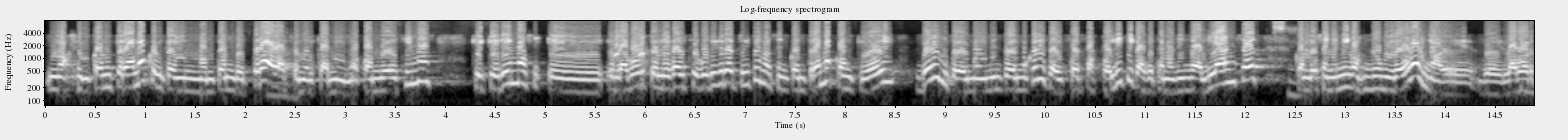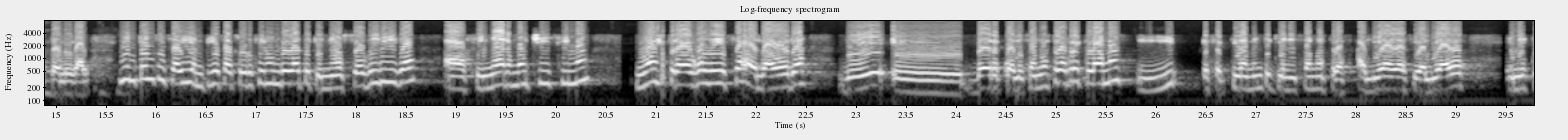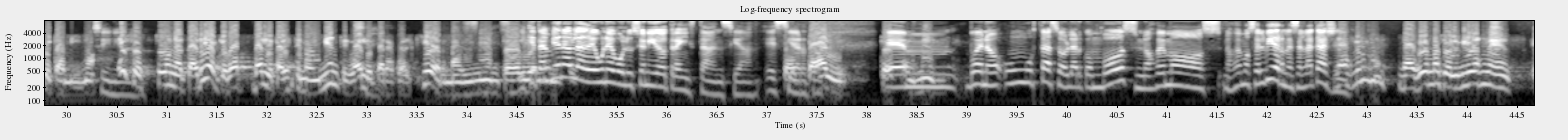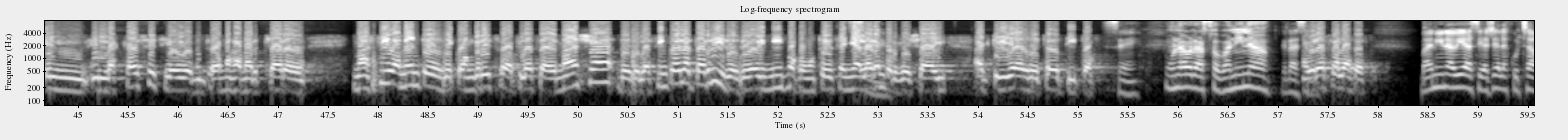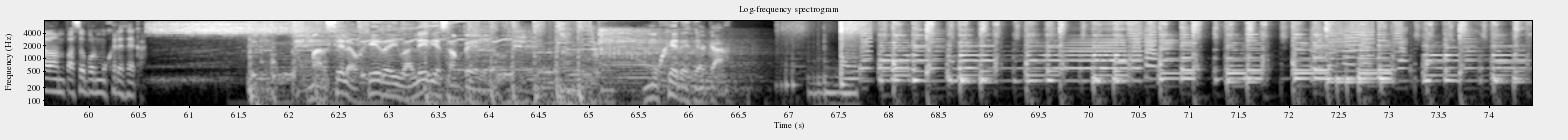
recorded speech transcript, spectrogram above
nos encontramos con que hay un montón de trabas en el camino. Cuando decimos que queremos eh, el aborto legal, seguro y gratuito, nos encontramos con que hoy dentro del movimiento de mujeres hay fuerzas políticas que están haciendo alianzas con los enemigos número uno del aborto legal. Y entonces ahí empieza a surgir un debate que nos obliga a afinar muchísimo nuestra agudeza a la hora de eh, ver cuáles son nuestros reclamos y efectivamente quiénes son nuestras aliadas y aliados en este camino. Eso es toda una tarea que vale para este movimiento y vale para cualquier movimiento. y que también habla de una evolución y de otra instancia, es cierto. Em, bueno, un gustazo hablar con vos. Nos vemos, nos vemos el viernes en la calle. Nos vemos, el viernes en, en las calles y obviamente vamos a marchar. Eh, masivamente desde Congreso a Plaza de Mayo, desde las 5 de la tarde y desde hoy mismo, como ustedes señalaron, porque ya hay actividades de todo tipo. Sí. Un abrazo, Vanina. Gracias. Un abrazo a las dos. Vanina Biasi, allá la escuchaban, pasó por Mujeres de Acá. Marcela Ojeda y Valeria San Pedro. Mujeres de Acá.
